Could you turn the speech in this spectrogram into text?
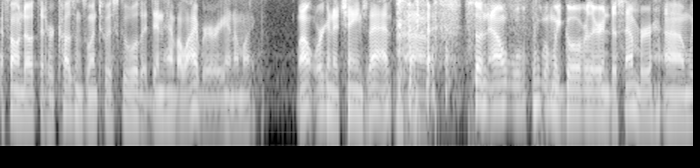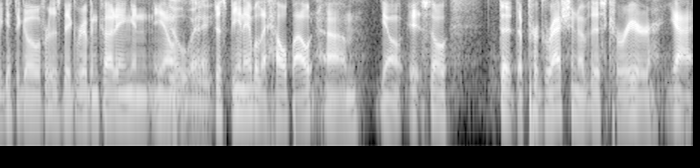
I found out that her cousins went to a school that didn't have a library, and I'm like, well, we're going to change that. Um, so now when we go over there in December, um, we get to go for this big ribbon cutting and, you know, no just being able to help out. Um, you know, it, so the the progression of this career, yeah,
